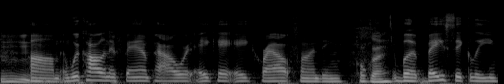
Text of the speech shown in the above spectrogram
Um, and we're calling it fan powered, aka crowdfunding. Okay. But basically,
